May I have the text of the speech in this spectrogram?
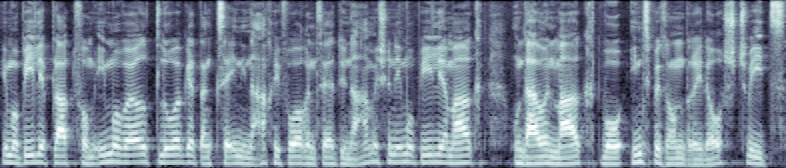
Immobilienplattform Immoworld schaue, dann sehe ich nach wie vor einen sehr dynamischen Immobilienmarkt und auch einen Markt, wo insbesondere in der Ostschweiz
